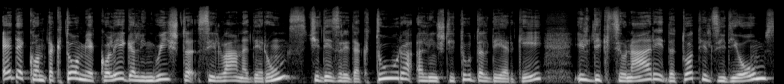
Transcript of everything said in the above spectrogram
ed è contattò mia collega linguista Silvana De Rungs, ci des redactura all'Istituto del DRG, il dizionario de tutti ils idioms,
